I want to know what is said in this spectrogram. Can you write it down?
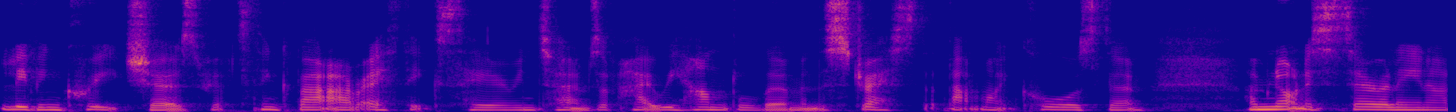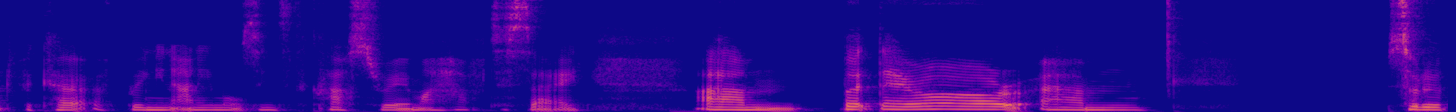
living creatures? We have to think about our ethics here in terms of how we handle them and the stress that that might cause them. I'm not necessarily an advocate of bringing animals into the classroom, I have to say. Um, but there are. Um, sort of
